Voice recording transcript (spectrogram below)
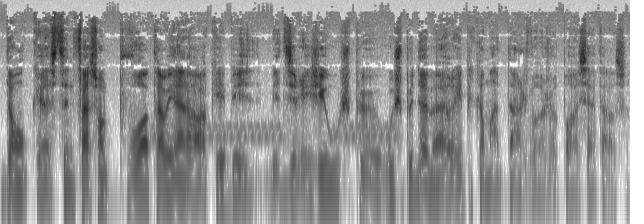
Donc, euh, c'était une façon de pouvoir travailler dans le hockey et, diriger où je peux où je peux demeurer puis comment de temps je vais, je vais passer à faire ça.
